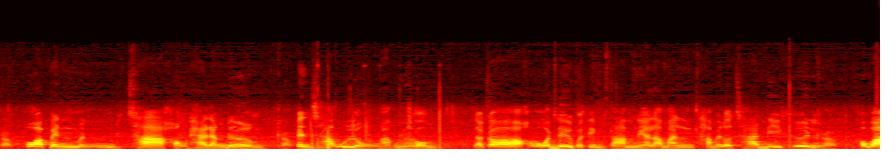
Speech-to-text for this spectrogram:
ครับเพราะว่าเป็นเหมือนชาของแท้ดั้งเดิม ครับ เป็นชาอูหลงค่ะคุณผู้ชม แล้วก็เขาบอกว่าดื่มกับติ่มซำเนี่ยแล้วมันทำให้รสชาติดีขึ้น ครับ เพราะว่า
